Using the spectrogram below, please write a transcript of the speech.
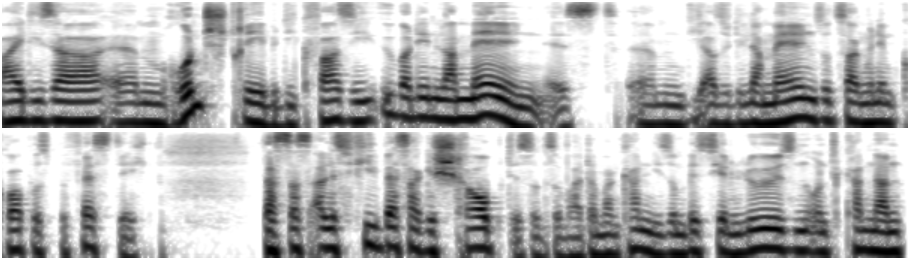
bei dieser ähm, Rundstrebe, die quasi über den Lamellen ist, ähm, die also die Lamellen sozusagen mit dem Korpus befestigt, dass das alles viel besser geschraubt ist und so weiter. Man kann die so ein bisschen lösen und kann dann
